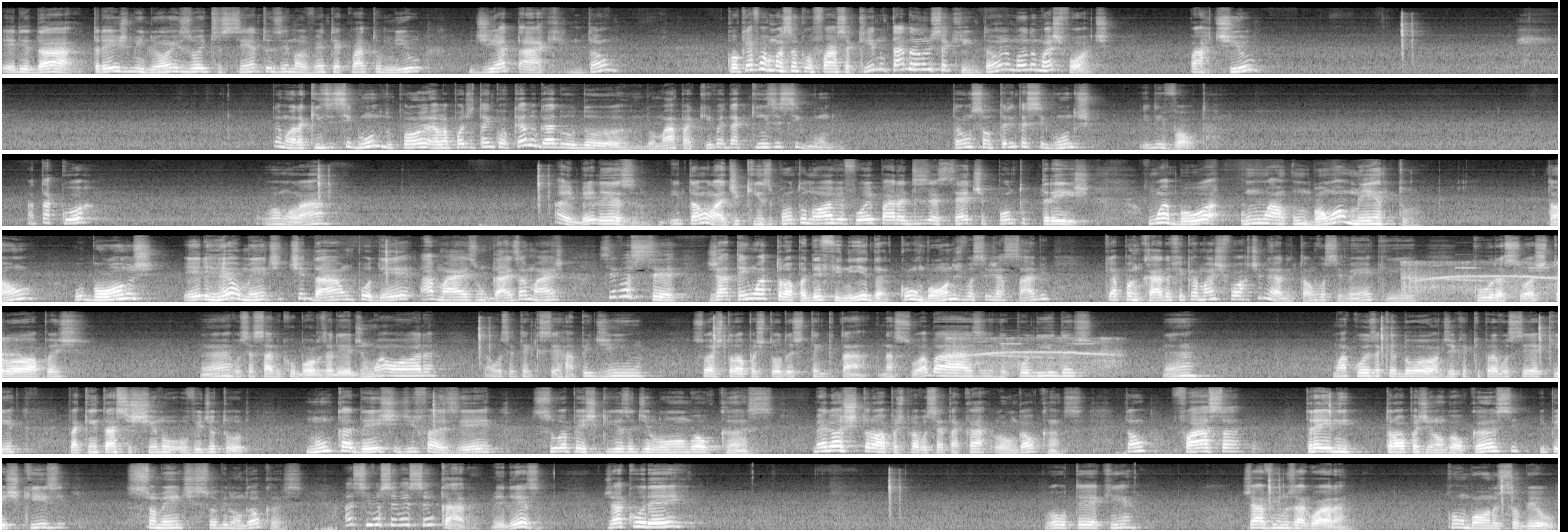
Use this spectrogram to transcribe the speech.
ele dá 3 milhões 894 mil de ataque. Então, qualquer formação que eu faço aqui não tá dando isso aqui. Então eu mando mais forte. Partiu. Demora 15 segundos. Ela pode estar em qualquer lugar do, do, do mapa aqui. Vai dar 15 segundos. Então são 30 segundos e de volta. Atacou. Vamos lá. Aí, beleza. Então, lá de 15.9 foi para 17.3. Uma boa, uma, um bom aumento. Então, o bônus, ele realmente te dá um poder a mais, um gás a mais. Se você já tem uma tropa definida com bônus, você já sabe que a pancada fica mais forte nela. Então você vem aqui, cura suas tropas. Né? Você sabe que o bônus ali é de uma hora, então você tem que ser rapidinho. Suas tropas todas têm que estar na sua base, recolhidas. Né? Uma coisa que eu dou dica aqui para você aqui, para quem está assistindo o vídeo todo. Nunca deixe de fazer sua pesquisa de longo alcance. Melhores tropas para você atacar, longo alcance. Então, faça, treine tropas de longo alcance e pesquise somente sobre longo alcance. Assim você vai ser o cara, beleza? Já curei. Voltei aqui. Já vimos agora com o bônus subiu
